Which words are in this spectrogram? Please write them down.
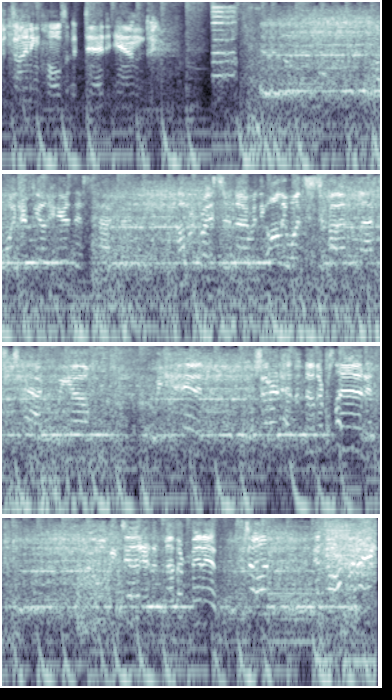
The dining hall's a dead end. I wonder if you'll hear this, Hacker. Albert Bryson and I were the only ones who survived the last attack. We, um, we hid. Shudder has another plan, and we will be dead in another minute. Done! It's opening!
